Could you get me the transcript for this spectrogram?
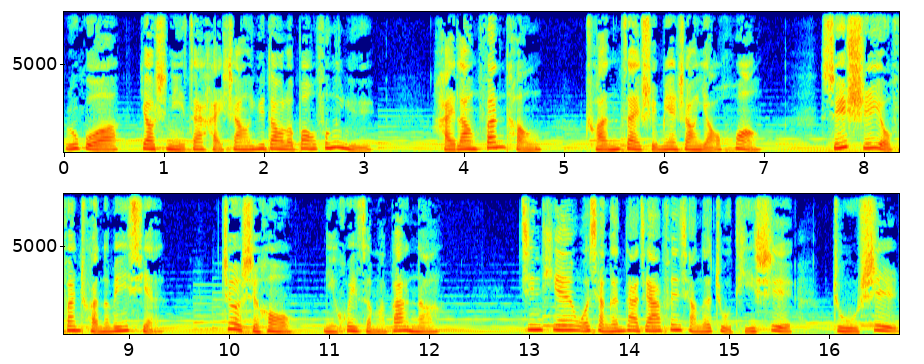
如果要是你在海上遇到了暴风雨，海浪翻腾，船在水面上摇晃，随时有翻船的危险，这时候你会怎么办呢？今天我想跟大家分享的主题是。主是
